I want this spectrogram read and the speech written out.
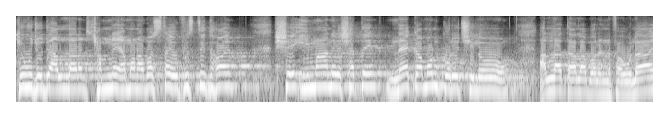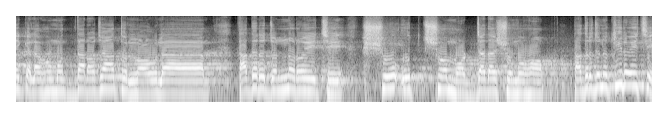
কেউ যদি আল্লাহর সামনে এমন অবস্থায় উপস্থিত হয়, সে ইমানের সাথে ন্যাক আমল করেছিল। আল্লাহ তালা বলেন তাদের জন্য রয়েছে সুউচ্চ মর্যাদা সমূহ তাদের জন্য কি রয়েছে?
